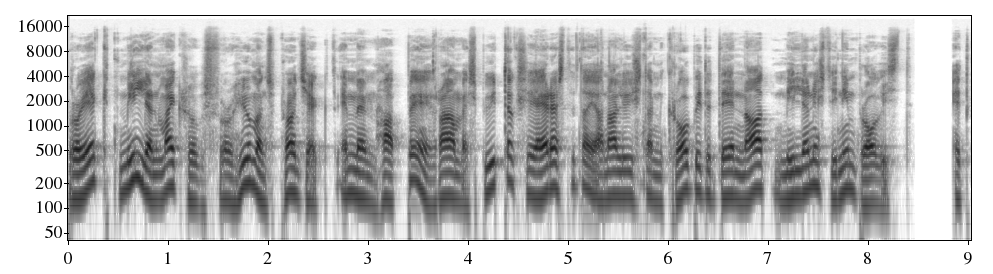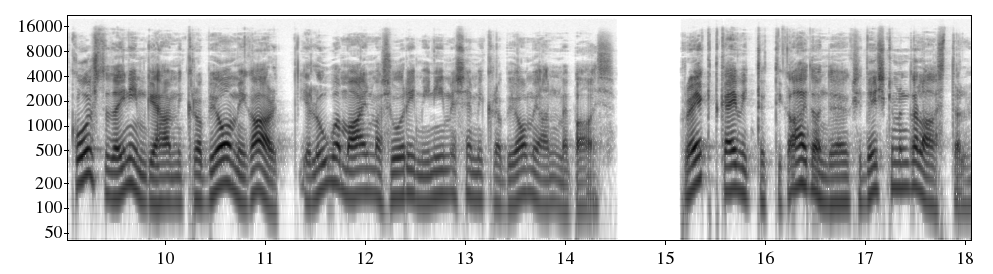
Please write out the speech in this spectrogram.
Projekt Million Microbes for Humans Project MMHP raames püütakse järjestada ja analüüsida mikroobide DNA-d miljonist inimproovist et koostada inimkeha mikrobioomi kaart ja luua maailma suurim inimese mikrobiomi andmebaas. projekt käivitati kahe tuhande üheksateistkümnendal aastal,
